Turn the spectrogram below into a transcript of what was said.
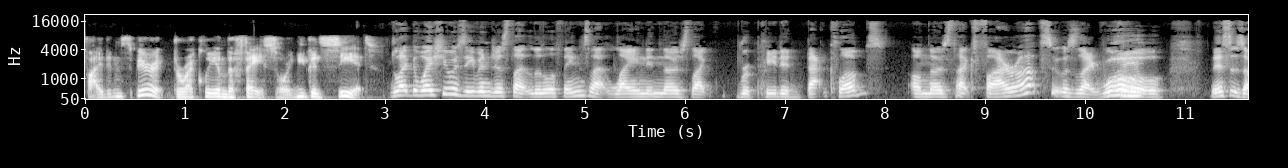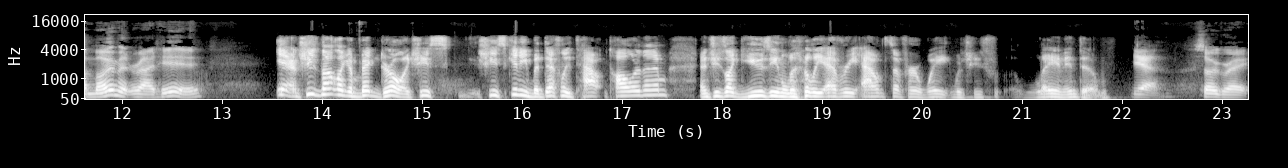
fighting spirit directly in the face or you could see it. like the way she was even just like little things like laying in those like repeated back clubs on those like fire ups. It was like, whoa, this is a moment right here. Yeah, and she's not like a big girl. Like she's she's skinny, but definitely ta- taller than him. And she's like using literally every ounce of her weight when she's laying into him. Yeah, so great.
